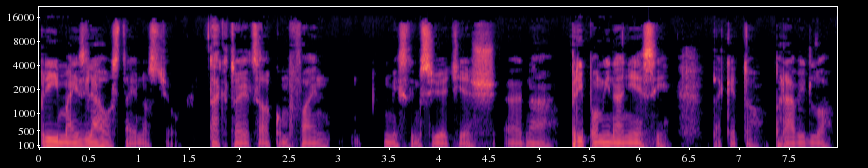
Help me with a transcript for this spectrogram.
príjmaj s ľahostajnosťou. Tak to je celkom fajn. Myslím si, že tiež e, na pripomínanie si takéto pravidlo.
